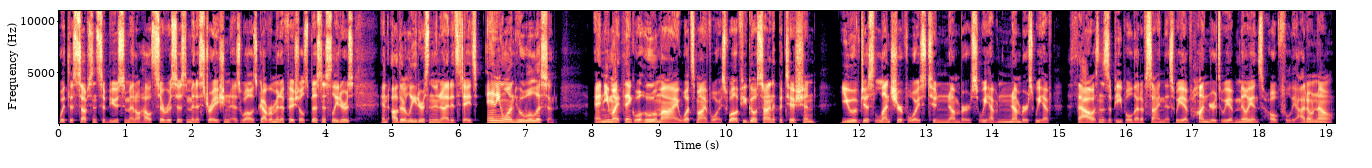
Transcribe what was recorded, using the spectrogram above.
with the Substance Abuse and Mental Health Services Administration, as well as government officials, business leaders, and other leaders in the United States, anyone who will listen. And you might think, well, who am I? What's my voice? Well, if you go sign the petition, you have just lent your voice to numbers. We have numbers. We have thousands of people that have signed this. We have hundreds. We have millions, hopefully. I don't know.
